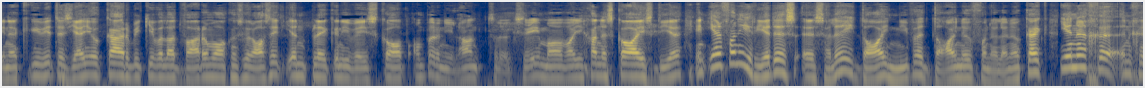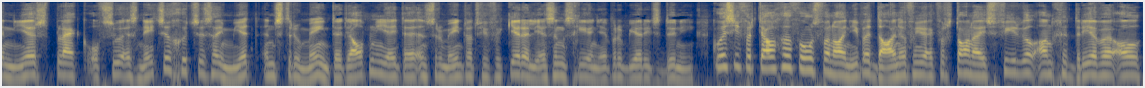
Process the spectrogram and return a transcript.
en ek weet as jy jou kar bietjie wil laat warm maak en so, daar's net een plek in die Wes-Kaap, amper in die land, sou ek sê, maar waar jy gaan is KSD. En een van die redes is hulle het daai nuwe dyno van hulle. Nou kyk, enige ingenieursplek of so is net so goed soos hy meetinstrument. Dit help nie jy het 'n instrument wat vir verkeerde lesings gee en jy probeer iets doen nie. Kosie, vertel gou vir ons van daai nuwe dyno van jou ek verstaan hy is vierwiel aangedrewe al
